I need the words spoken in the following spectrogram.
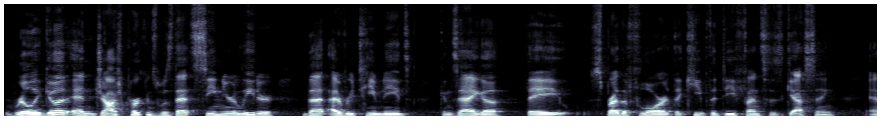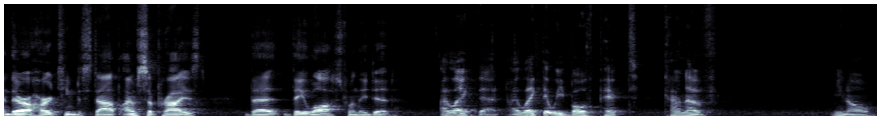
really good, and Josh Perkins was that senior leader that every team needs. Gonzaga they spread the floor, they keep the defenses guessing, and they're a hard team to stop. I'm surprised that they lost when they did. I like that. I like that we both picked kind of, you know,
